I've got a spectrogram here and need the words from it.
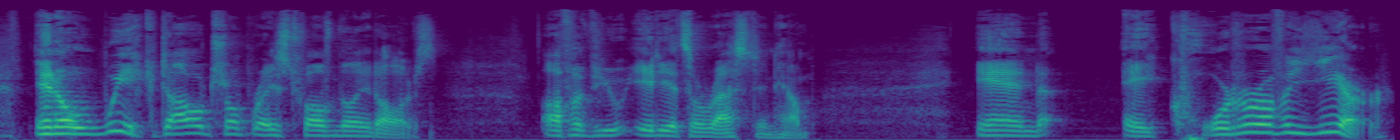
in a week donald trump raised 12 million dollars off of you idiots arresting him in a quarter of a year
